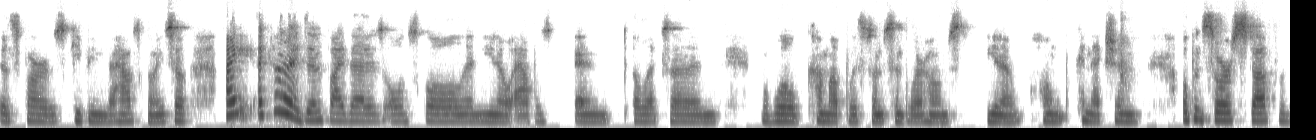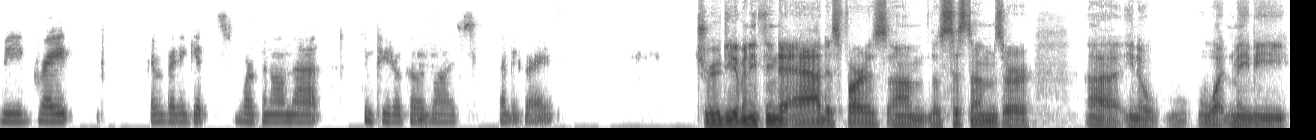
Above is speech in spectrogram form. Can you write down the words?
as far as keeping the house going. So I, I kind of identified that as old school and, you know, Apple's and Alexa and we'll come up with some simpler homes, you know, home connection. Open source stuff would be great. Everybody gets working on that computer code wise. That'd be great. Drew, do you have anything to add as far as um, those systems or uh, you know what maybe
